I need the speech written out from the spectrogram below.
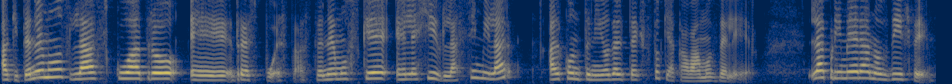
Aquí tenemos las cuatro eh, respuestas. Tenemos que elegir la similar al contenido del texto que acabamos de leer. La primera nos dice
